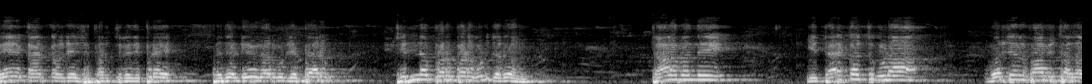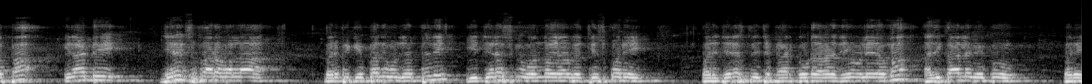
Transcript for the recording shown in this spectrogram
వేరే కార్యక్రమాలు చేసే పరిస్థితి లేదు. ఇప్పుడే పెద్దలు డివి గారు కూడా చెప్పారు. చిన్న పొరపాటు కూడా జరగదు. చాలామంది ఈ దరఖాస్తు కూడా ఒరిజినల్ భావిస్తారు తప్ప ఇలాంటి జిరాక్స్ ఫారం వల్ల మరి మీకు ఇబ్బంది కూడా జరుగుతుంది. ఈ జిరాక్స్కి వంద యాభై తీసుకొని మరి జిరాక్స్ కార్యక్రమం అలాంటిది ఏం లేదమ్మా. అధికారులు మీకు మరి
